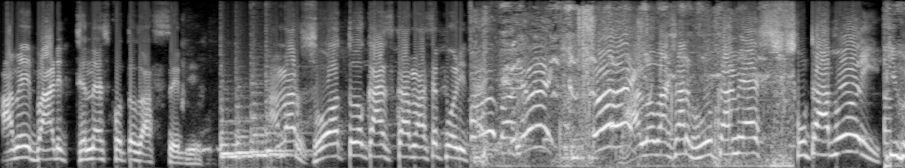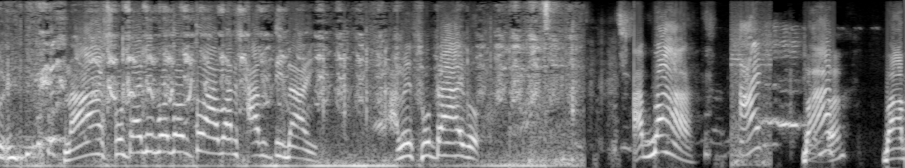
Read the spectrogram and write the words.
আমি বাড়ির থেকে কত যাচ্ছি। আমার যত কাজ কাম আছে পড়ি ভালোবাসার ভূত আমি আজ ছুটাবই। না ছুটালি পর্যন্ত আমার শান্তি নাই। আমি ছুটাইব। আব্বা! বাপ বাপ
